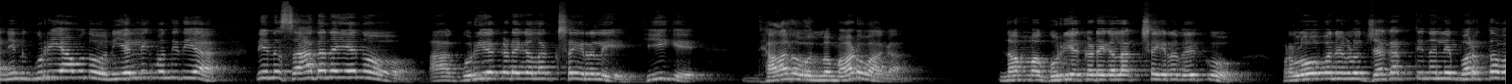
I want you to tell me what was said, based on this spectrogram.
ನಿನ್ನ ಗುರಿ ಯಾವುದು? ನೀ ಎಲ್ಲಿಗೆ ಬಂದಿದೀಯ ನಿನ್ನ ಸಾಧನೆ ಏನು? ಆ ಗುರಿಯ ಕಡೆಗೆ ಲಕ್ಷ್ಯ ಇರಲಿ. ಹೀಗೆ ಧ್ಯಾನವನ್ನು ಮಾಡುವಾಗ ನಮ್ಮ ಗುರಿಯ ಕಡೆಗೆ ಲಕ್ಷ್ಯ ಇರಬೇಕು. ಪ್ರಲೋಭನೆಗಳು ಜಗತ್ತಿನಲ್ಲಿ ಬರ್ತವ.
